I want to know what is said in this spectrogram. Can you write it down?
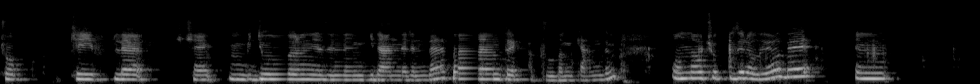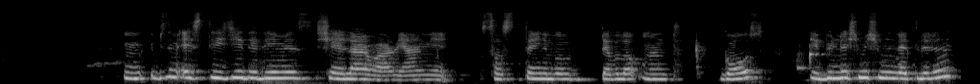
Çok keyifli şey videoların izledim gidenlerinde. Ben de katıldım kendim. Onlar çok güzel oluyor ve bizim SDG dediğimiz şeyler var. Yani Sustainable Development Goals. E, Birleşmiş Milletler'in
